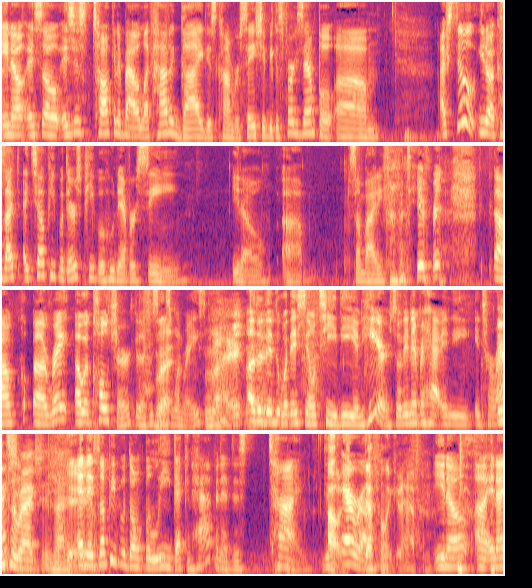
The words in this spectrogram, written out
you know, and so it's just talking about like how to guide this conversation. Because, for example, um, I've still, you know, because I, I tell people there's people who never seen, you know, um, somebody from a different uh, uh, race, uh, a culture, like you said, it's Right. one race, Right, Other right. than what they see on TV and here, so they never had any interaction. interactions, right? Yeah. And then some people don't believe that can happen at this time, this Oh, era definitely could happen. you know uh, and i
